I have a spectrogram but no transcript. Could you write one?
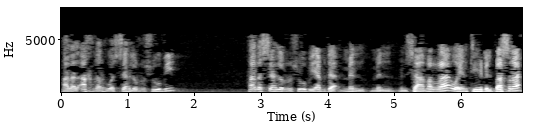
هذا الأخضر هو السهل الرسوبي هذا السهل الرسوبي يبدأ من من من سامرة وينتهي بالبصرة.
